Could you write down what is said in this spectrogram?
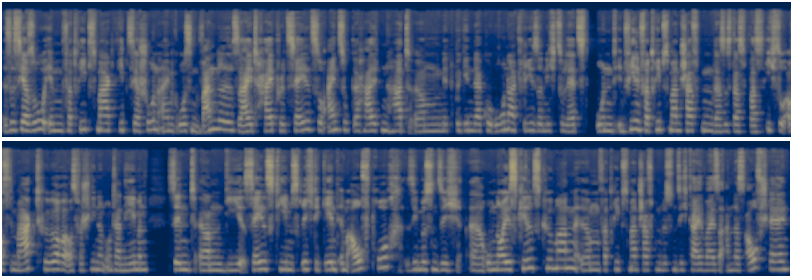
Es ist ja so, im Vertriebsmarkt gibt es ja schon einen großen Wandel, seit Hybrid Sales so Einzug gehalten hat, ähm, mit Beginn der Corona-Krise nicht zuletzt. Und in vielen Vertriebsmannschaften, das ist das, was ich so aus dem Markt höre, aus verschiedenen Unternehmen, sind ähm, die Sales-Teams richtiggehend im Aufbruch. Sie müssen sich äh, um neue Skills kümmern. Ähm, Vertriebsmannschaften müssen sich teilweise anders aufstellen.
